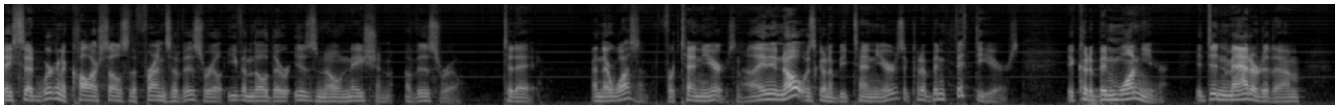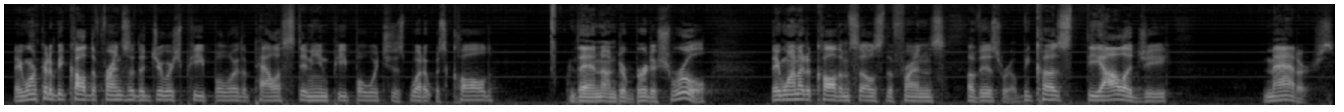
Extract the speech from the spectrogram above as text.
they said, We're going to call ourselves the Friends of Israel, even though there is no nation of Israel today. And there wasn't for 10 years. Now, they didn't know it was going to be 10 years. It could have been 50 years. It could have been one year. It didn't matter to them. They weren't going to be called the Friends of the Jewish people or the Palestinian people, which is what it was called then under British rule. They wanted to call themselves the Friends of Israel because theology matters.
